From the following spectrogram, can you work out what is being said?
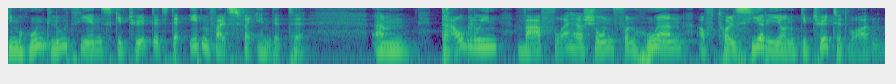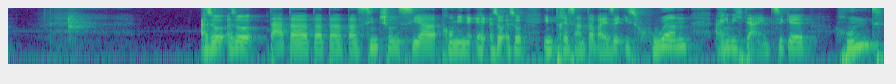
dem Hund Luthiens, getötet, der ebenfalls verendete. Ähm, Draugluin war vorher schon von Huan auf Tolsirion getötet worden. Also, also da, da, da, da, da sind schon sehr prominent, äh, also, also interessanterweise ist Huan eigentlich der einzige Hund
